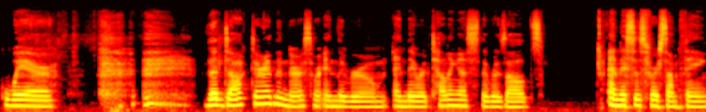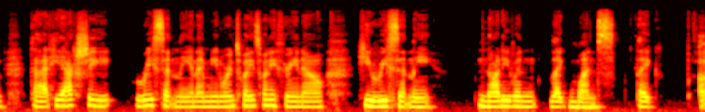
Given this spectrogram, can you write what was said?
where the doctor and the nurse were in the room and they were telling us the results. And this is for something that he actually recently, and I mean, we're in 2023 now, he recently, not even like months, like uh,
